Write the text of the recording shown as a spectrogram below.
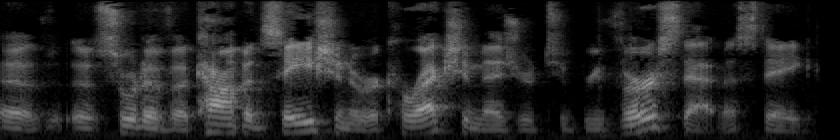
a, a, sort of a compensation or a correction measure to reverse that mistake,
